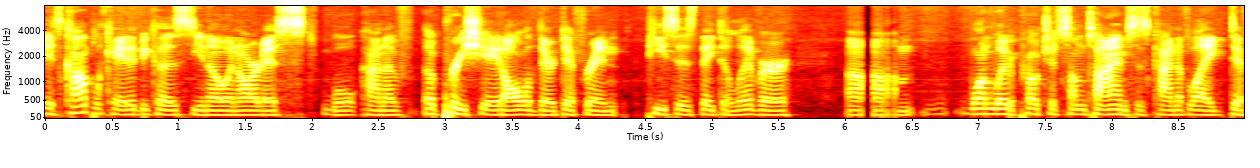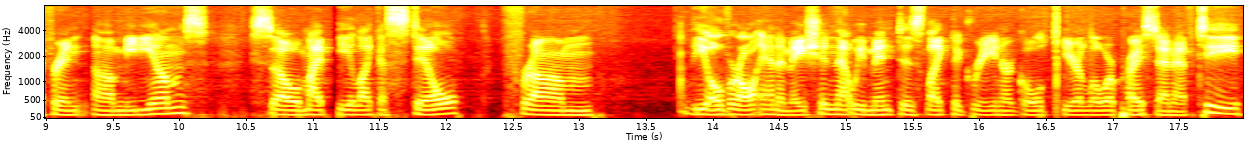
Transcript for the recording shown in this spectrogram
it's complicated because you know an artist will kind of appreciate all of their different pieces they deliver. Um, one way to approach it sometimes is kind of like different uh, mediums. So it might be like a still from the overall animation that we mint is like the green or gold tier lower priced NFT,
